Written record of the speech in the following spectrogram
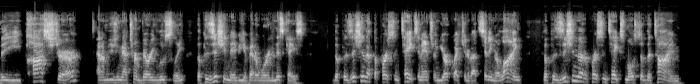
the posture, and I'm using that term very loosely. The position may be a better word in this case. The position that the person takes in answering your question about sitting or lying, the position that a person takes most of the time,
